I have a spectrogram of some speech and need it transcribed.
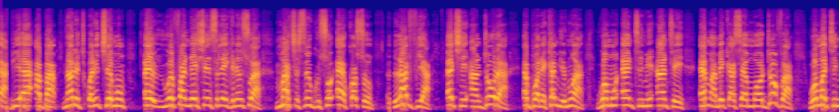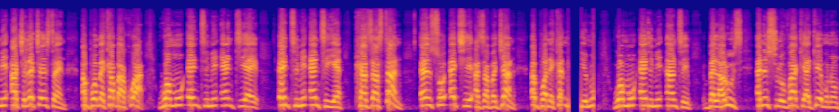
a biara aba. Na de wɔne kyerɛ mu ɛyɛ uefa nations league ne nso a matches no gu so ɛrekɔ so. Latvia akyi andorra ɛbɔ ne ka mmienu a wɔn ntumi ante. Ɛma meka sɛ moldova wɔn atumi akyi liechtenstein abɔ mɛka baako a wɔn ntumi nteɛ ntumi nteɛ kazakhstan nso akyi azerbaijan ɛbɔ ne ka mmienu wɔn ntumi ante. Belarus ɛne slovakia game no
